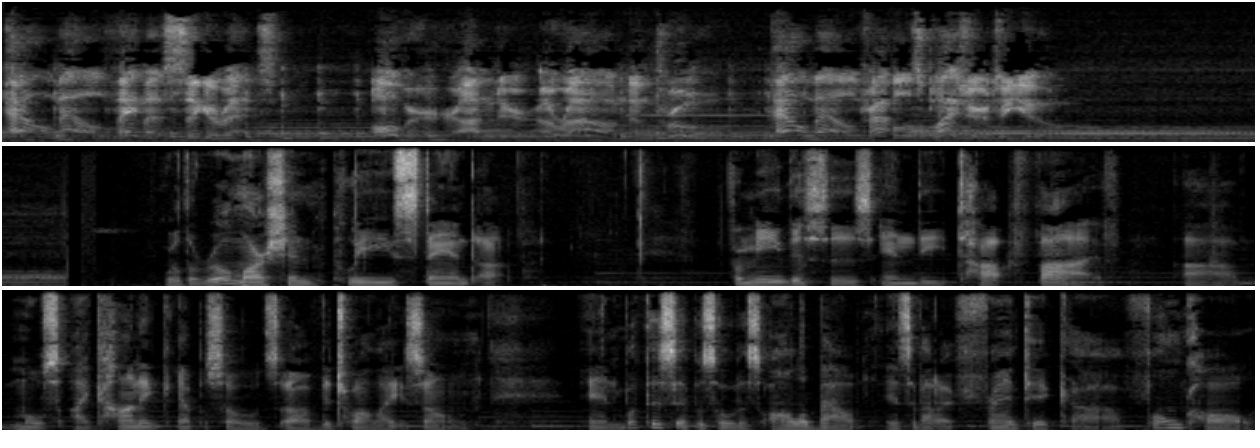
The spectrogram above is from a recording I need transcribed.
Pall Mall Famous Cigarettes. Over, under, around, and through. Pall Mall travels pleasure to you. Will the real Martian please stand up? For me, this is in the top five uh, most iconic episodes of The Twilight Zone. And what this episode is all about is about a frantic uh, phone call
